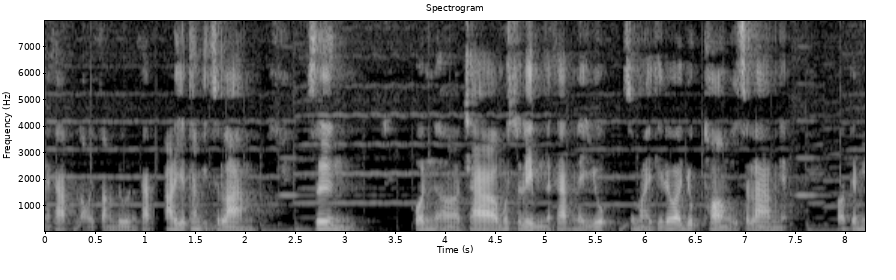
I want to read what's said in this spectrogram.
นะครับลองไปฟังดูนะครับอารยธรรมอิสลาม ซึ่งคนชาวมุสลิมนะครับในยุคสมัยที่เรียกว่ายุคทองอิสลามเนี่ยก็จะมี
